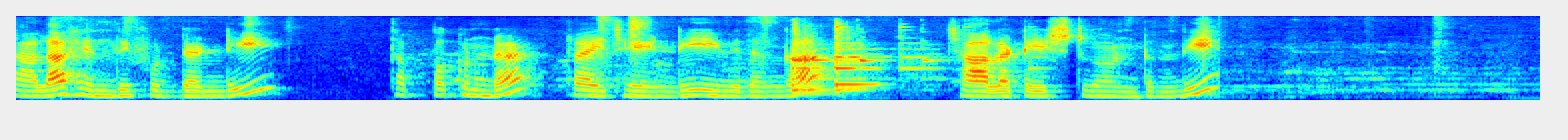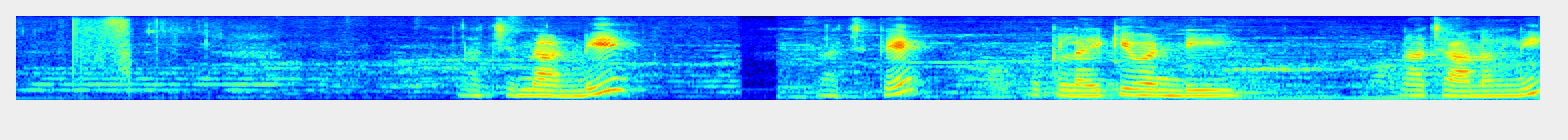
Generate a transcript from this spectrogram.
చాలా హెల్దీ ఫుడ్ అండి. తప్పకుండా ట్రై చేయండి. ఈ విధంగా చాలా టేస్ట్గా ఉంటుంది. నచ్చిందా అండి? నచ్చితే ఒక లైక్ ఇవ్వండి. నా ఛానల్ని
